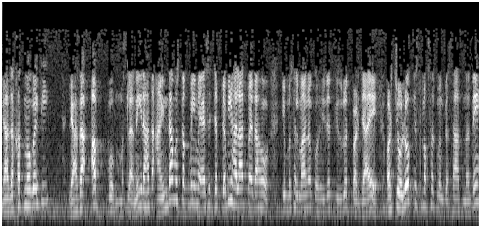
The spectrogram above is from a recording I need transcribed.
لہذا ختم ہو گئی تھی۔ لہذا اب وہ مسئلہ نہیں رہا تھا۔ آئندہ مستقبل میں ایسے جب کبھی حالات پیدا ہو کہ مسلمانوں کو ہجرت کی ضرورت پڑ جائے اور جو لوگ اس مقصد میں ان کا ساتھ نہ دیں،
